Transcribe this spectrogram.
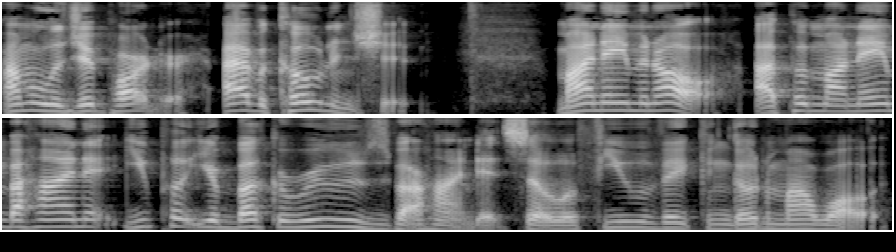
I'm a legit partner. I have a code and shit. my name and all. I put my name behind it. You put your buckaroos behind it. So a few of it can go to my wallet.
